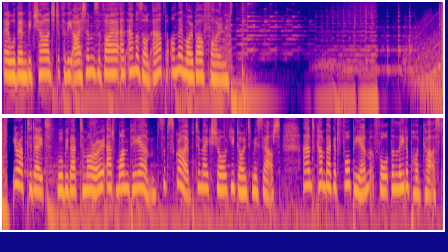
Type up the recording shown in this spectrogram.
They will then be charged for the items via an Amazon app on their mobile phone. You're up to date. We'll be back tomorrow at 1pm. Subscribe to make sure you don't miss out. And come back at 4pm for the Leader podcast,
